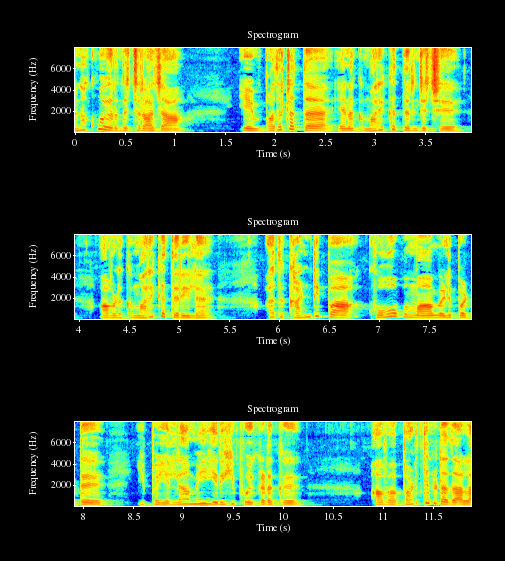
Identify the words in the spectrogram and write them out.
எனக்கும் இருந்துச்சு ராஜா. என் பதற்றத்தை எனக்கு மறைக்க தெரிஞ்சிச்சு. அவளுக்கு மறைக்க தெரியல. அது கண்டிப்பாக கோபமாக வெளிப்பட்டு இப்போ எல்லாமே இறுகி போய் கிடக்கு. அவள் படுத்துக்கிட்டதால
